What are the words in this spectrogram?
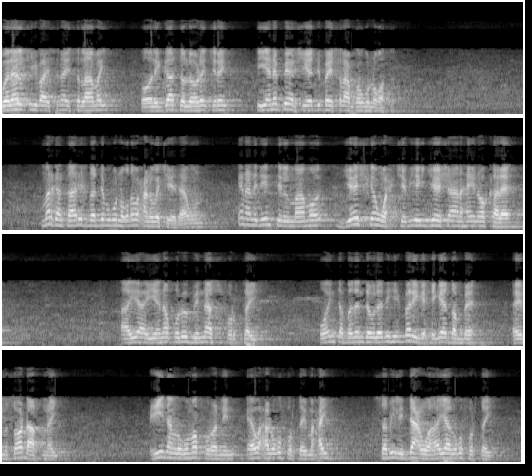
Walaalkii baa isna islaamay oo oligato la odhan jiray iyona bershiya dib bay islaamka ugu noqotay. Markan taariikhda dib ugu noqdo waxaan uga jeedaa uun inaan idiin tilmaamo jeeshkan wax jebiyey jeesh aan ahayn oo kale ayaa iyana quluubi naas furtay oo inta badan dowladihii beriga xigee dambe aynu soo dhaafnay. Ciidan laguma furanin ee waxaa lagu furtay maxay? Sabiili dacwa ayaa lagu furtay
